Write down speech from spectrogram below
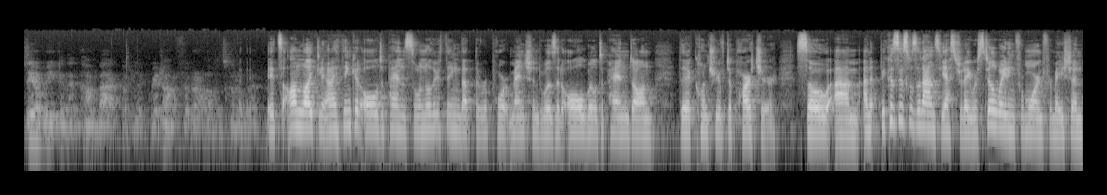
stay a week, and then come back. But like, we're trying to figure out how that's gonna work. It's unlikely, and I think it all depends. So another thing that the report mentioned was it all will depend on the country of departure. So, um, and because this was announced yesterday, we're still waiting for more information.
